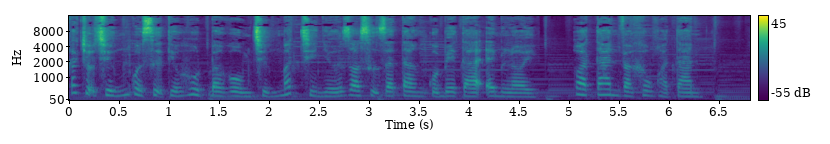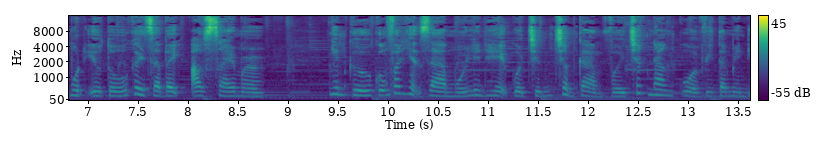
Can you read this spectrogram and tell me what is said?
Các triệu chứng của sự thiếu hụt bao gồm chứng mất trí nhớ do sự gia tăng của beta amyloid, hòa tan và không hòa tan, một yếu tố gây ra bệnh Alzheimer. Nghiên cứu cũng phát hiện ra mối liên hệ của chứng trầm cảm với chức năng của vitamin D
